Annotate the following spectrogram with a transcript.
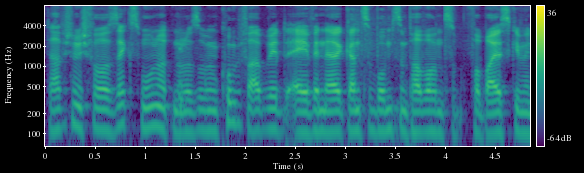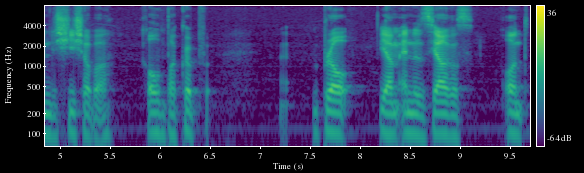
Da habe ich mich vor sechs Monaten oder so mit einem Kumpel verabredet, ey, wenn der ganze Bums in ein paar Wochen vorbei ist, gehen wir in die Shisha-Bar. Rauchen ein paar Köpfe. Bro, ja, am Ende des Jahres. Und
